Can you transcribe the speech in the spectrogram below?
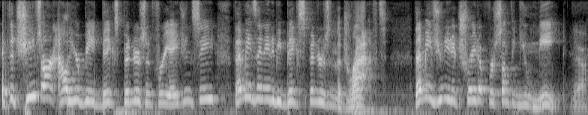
If the Chiefs aren't out here being big spenders in free agency, that means they need to be big spenders in the draft. That means you need to trade up for something you need. Yeah.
